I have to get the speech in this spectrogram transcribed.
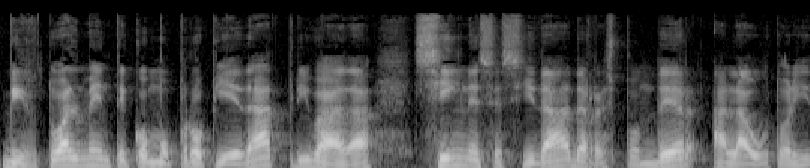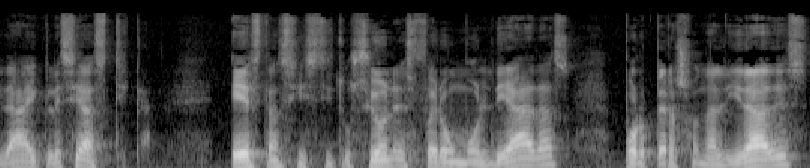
virtualmente como propiedad privada sin necesidad de responder a la autoridad eclesiástica. Estas instituciones fueron moldeadas por personalidades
